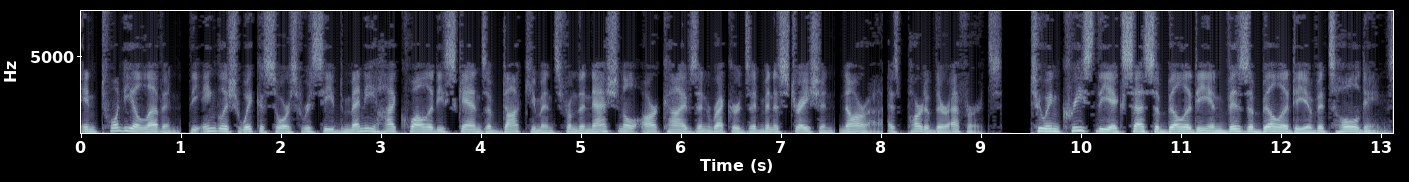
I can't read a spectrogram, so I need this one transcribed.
In 2011, the English Wikisource received many high-quality scans of documents from the National Archives and Records Administration as part of their efforts to increase the accessibility and visibility of its holdings.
